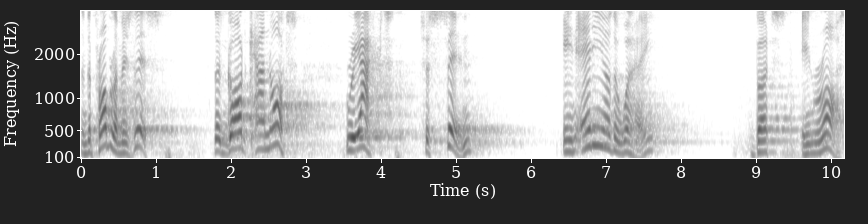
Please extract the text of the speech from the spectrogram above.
And the problem is this that God cannot react to sin in any other way but in wrath.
